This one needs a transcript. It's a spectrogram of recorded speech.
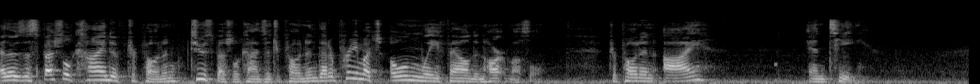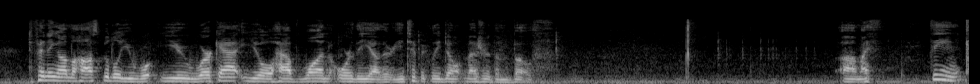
And there's a special kind of troponin, two special kinds of troponin that are pretty much only found in heart muscle. Troponin I and T. Depending on the hospital you, you work at, you'll have one or the other. You typically don't measure them both. Um, I think,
